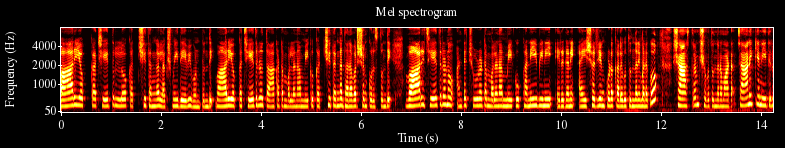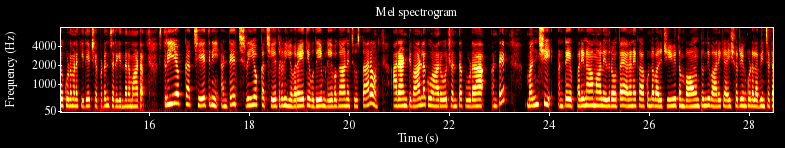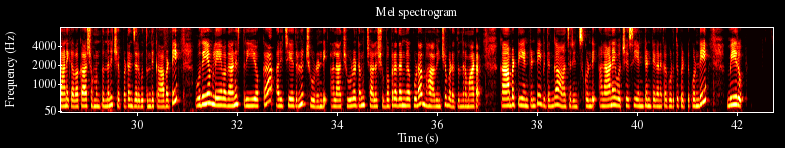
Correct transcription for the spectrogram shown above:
వారి యొక్క చేతుల్లో ఖచ్చితంగా లక్ష్మీదేవి ఉంటుంది. వారి యొక్క చేతులు తాకటం వలన మీకు ఖచ్చితంగా ధనవర్షం కురుస్తుంది. వారి చేతులను అంటే చూడటం వలన మీకు కనీ విని ఎరగని ఐశ్వర్యం కూడా కలుగుతుందని మనకు శాస్త్రం చెబుతుందన్నమాట. చాణక్య నీతిలో కూడా మనకి ఇదే చెప్పడం జరిగిందనమాట స్త్రీ యొక్క చేతిని అంటే స్త్రీ యొక్క చేతులను ఎవరైతే ఉదయం లేవగానే చూస్తారో అలాంటి వాళ్ళకు ఆ రోజంతా కూడా అంటే మంచి అంటే పరిణామాలు ఎదురవుతాయి. అలానే కాకుండా వారి జీవితం బాగుంటుంది. వారికి ఐశ్వర్యం కూడా లభించడానికి అవకాశం ఉంటుందని చెప్పడం జరుగుతుంది కాబట్టి ఉదయం లేవగానే స్త్రీ యొక్క అరిచేతులను చూడండి. అలా చూడటం చాలా శుభప్రదంగా కూడా భావించబడుతుంది అన్నమాట కాబట్టి ఏంటంటే ఈ విధంగా ఆచరించుకోండి. అలానే వచ్చేసి ఏంటంటే కనుక గుర్తుపెట్టుకోండి. మీరు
